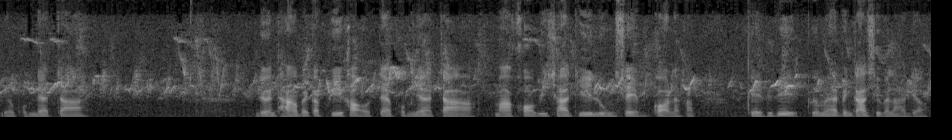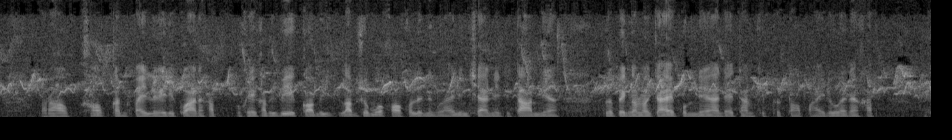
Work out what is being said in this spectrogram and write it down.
เดี๋ยวผมเนี่ยจะเดินทางไปกับพี่เขา แต่ผมเนี่ยจะมาขอวิชาที่ลุงเสมก่อนนะครับ โอเคพี่ๆ เพื่อไม่ให้เป็นการเสียเวลาเดี๋ยว เราเข้ากันไปเลยดีกว่านะครับโอเคครับพี่ๆก่อนไปรับชมก็ขอคนละหนึ่งไลค์หนึ่งแชร์หนึ่งติดตามเนี่ยเพื่อเป็นกำลังใจให้ผมเนี่ยได้ทำคลิปต่อไปด้วยนะครับโอเค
